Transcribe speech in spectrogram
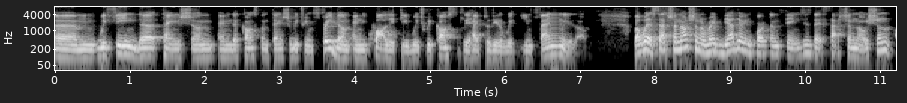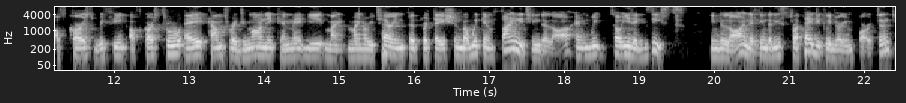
um, within the tension and the constant tension between freedom and equality, which we constantly have to deal with in family law. But with such a notion already, the other important thing is that such a notion, of course, within, of course, through a counter-hegemonic and maybe mi minoritarian interpretation, but we can find it in the law, and we so it exists in the law, and I think that is strategically very important.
